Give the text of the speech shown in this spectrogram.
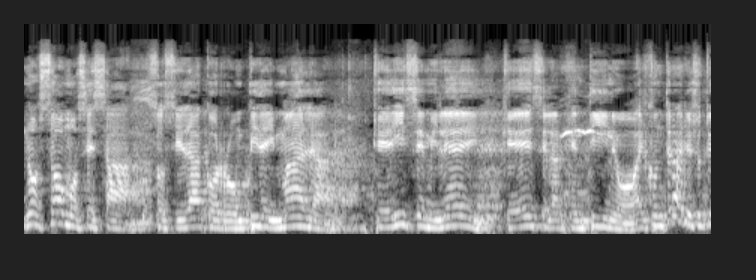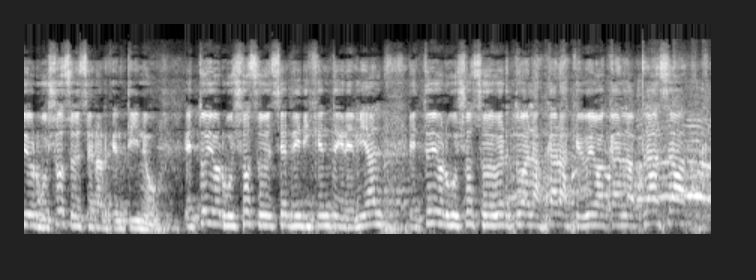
No somos esa sociedad corrompida y mala que dice mi ley que es el argentino. Al contrario, yo estoy orgulloso de ser argentino. Estoy orgulloso de ser dirigente gremial. Estoy orgulloso de ver todas las caras que veo acá en la plaza.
